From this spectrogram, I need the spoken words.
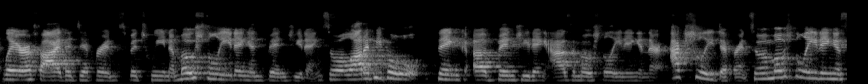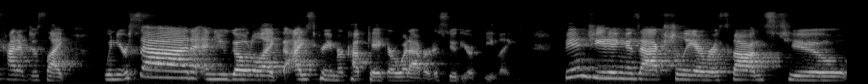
clarify the difference between emotional eating and binge eating. So a lot of people think of binge eating as emotional eating and they're actually different. So emotional eating is kind of just like when you're sad and you go to like the ice cream or cupcake or whatever to soothe your feelings. Binge eating is actually a response to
